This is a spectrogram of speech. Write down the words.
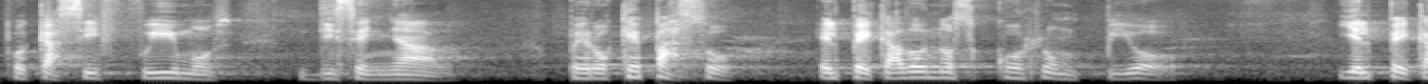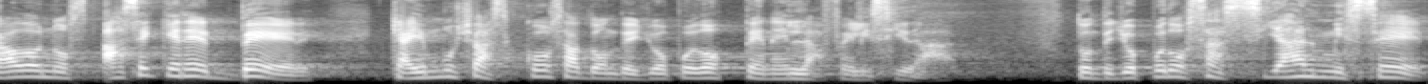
Porque así fuimos diseñados. Pero ¿qué pasó? El pecado nos corrompió. Y el pecado nos hace querer ver que hay muchas cosas donde yo puedo obtener la felicidad. Donde yo puedo saciar mi sed.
